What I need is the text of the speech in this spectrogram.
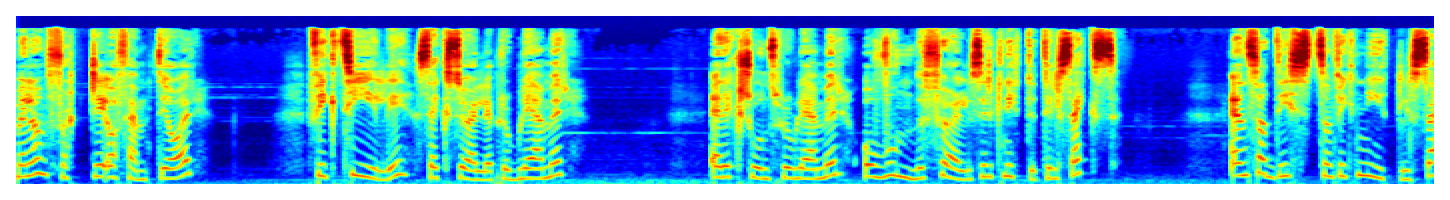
mellom 40 og 50 år, fikk tidlig seksuelle problemer, ereksjonsproblemer og vonde følelser knyttet til sex, en sadist som fikk nytelse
